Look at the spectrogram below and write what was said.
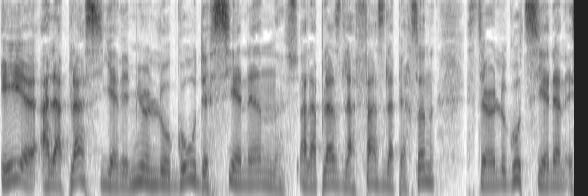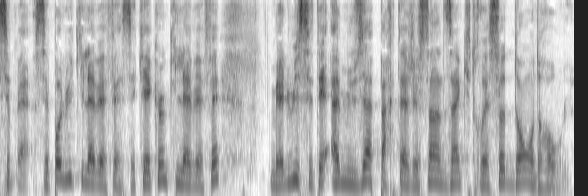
Et euh, à la place, il avait mis un logo de CNN à la place de la face de la personne. C'était un logo de CNN. Et c'est, c'est pas lui qui l'avait fait, c'est quelqu'un qui l'avait fait. Mais lui s'était amusé à partager ça en disant qu'il trouvait ça donc drôle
